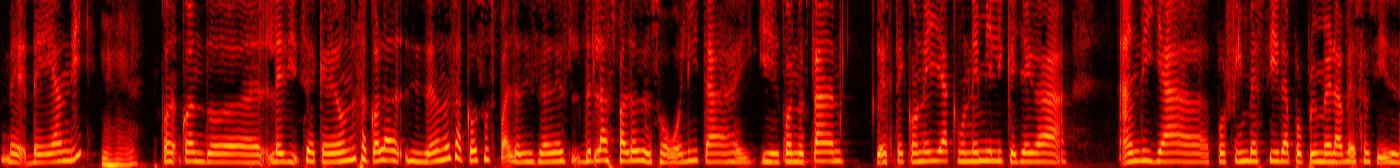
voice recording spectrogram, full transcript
de, de Andy. Cu- Cuando le dice que de dónde sacó la, de dónde sacó sus faldas, dice de, de las faldas de su abuelita. Y, y cuando están este, con ella, con Emily, que llega Andy ya por fin vestida por primera vez así,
